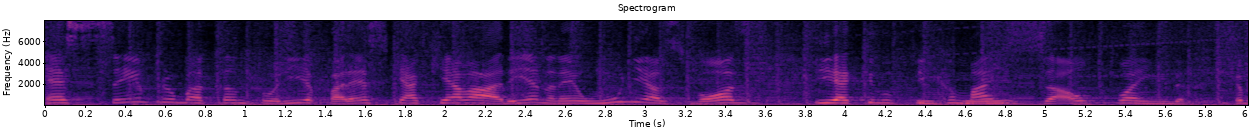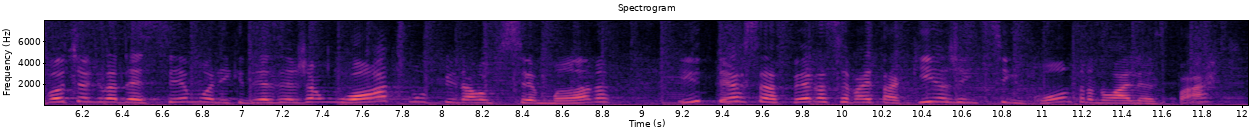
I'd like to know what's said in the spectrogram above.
é sempre uma cantoria. Parece que aquela arena, né, une as vozes e aquilo fica mais alto ainda. Eu vou te agradecer, Monique, desejar um ótimo final de semana. E terça-feira você vai estar aqui, a gente se encontra no Allianz Parque.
